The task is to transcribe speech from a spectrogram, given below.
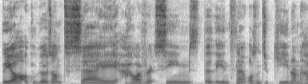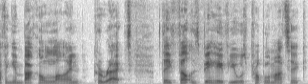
the article goes on to say, however, it seems that the internet wasn't too keen on having him back online. Correct. They felt his behaviour was problematic.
